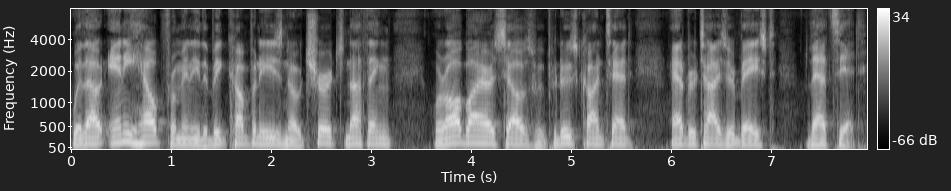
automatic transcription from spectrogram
without any help from any of the big companies, no church, nothing. We're all by ourselves. We produce content, advertiser based. That's it.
